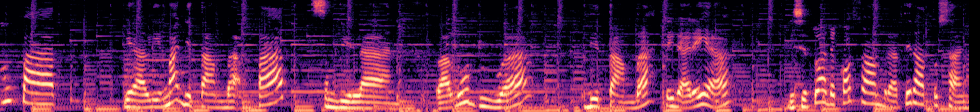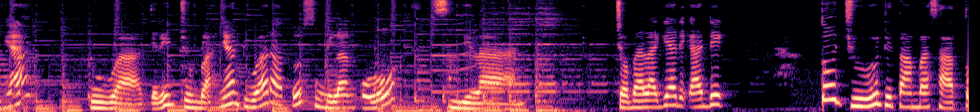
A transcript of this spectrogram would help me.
4 ya 5 ditambah 4 9 lalu 2 ditambah tidak ada ya. Di situ ada kosong berarti ratusannya 2 jadi jumlahnya 299 coba lagi adik-adik. 7 ditambah 1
